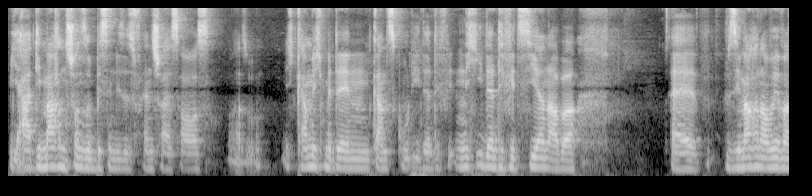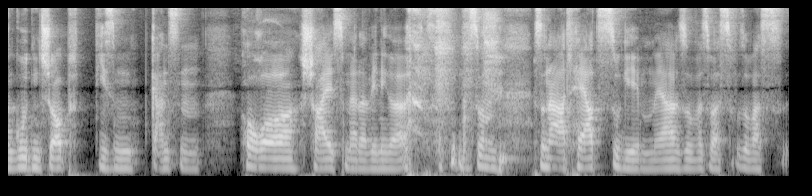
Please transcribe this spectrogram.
ja, die machen schon so ein bisschen dieses Franchise aus. Also ich kann mich mit denen ganz gut identifizieren, nicht identifizieren, aber äh, sie machen auf jeden Fall einen guten Job, diesem ganzen Horror-Scheiß mehr oder weniger so, ein, so, eine Art Herz zu geben, ja, sowas, was, sowas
